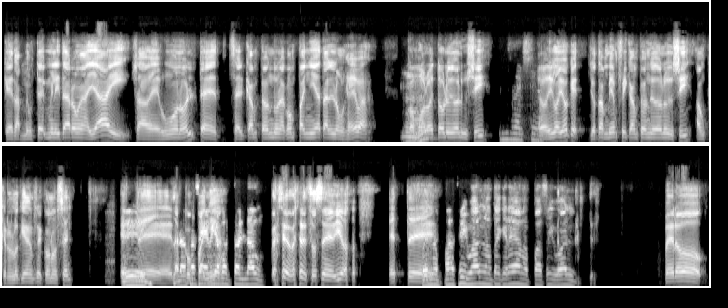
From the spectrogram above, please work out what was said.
que también ustedes militaron allá y, ¿sabes? Es un honor ser campeón de una compañía tan longeva como lo es WWC. Lo digo yo que yo también fui campeón de WWC, aunque no lo quieran reconocer. Este, las compañías. Eso se vio. Este, pues nos pasa igual, no te creas, nos pasa igual. Pero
